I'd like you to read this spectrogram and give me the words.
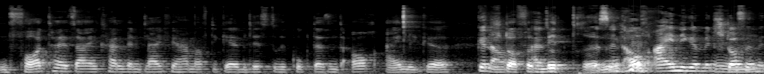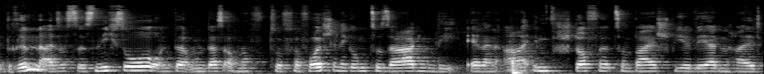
ein Vorteil sein kann, wenngleich wir haben auf die gelbe Liste geguckt, da sind auch einige genau, Stoffe also mit drin. Es sind auch einige mit Stoffe mhm. mit drin, also es ist nicht so, und um das auch noch zur Vervollständigung zu sagen, die RNA-Impfstoffe zum Beispiel werden halt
